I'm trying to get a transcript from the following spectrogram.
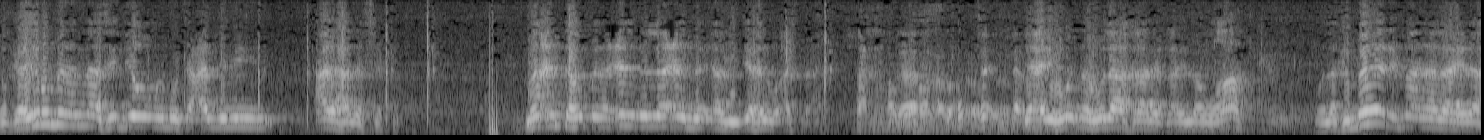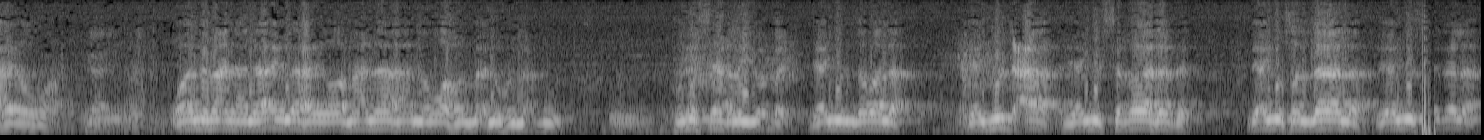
وكثير من الناس اليوم المتعلمين على هذا الشكل. ما عندهم من العلم إلا علم أبي جهل واشبهه يعرفون إنه لا خالق إلا الله ولكن ما يعرف معنى لا إله إلا الله. وأن معنى لا إله إلا الله معناها أن الله المالوف المعبود. هو لأن يعبد لأن ينذر له لأن يدعى لأن يستغاث به لأن يصلى له لأن يسجد له.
